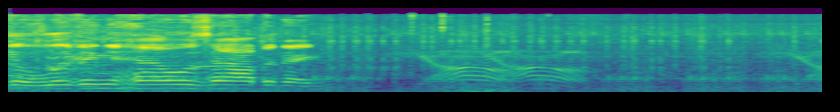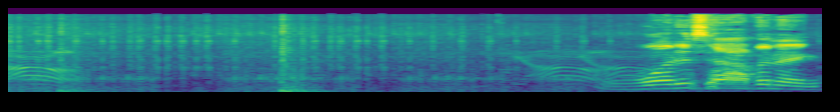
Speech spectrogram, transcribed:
the living hell is happening? What is happening?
